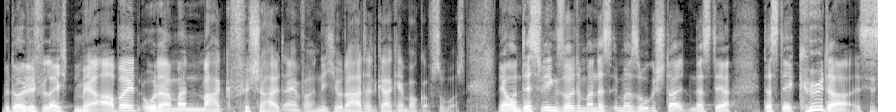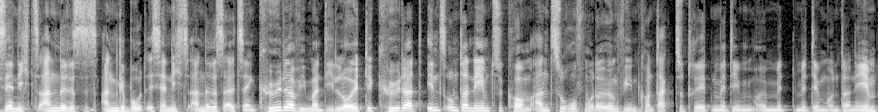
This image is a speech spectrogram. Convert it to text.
bedeutet vielleicht mehr Arbeit oder man mag Fische halt einfach nicht oder hat halt gar keinen Bock auf sowas. Ja, und deswegen sollte man das immer so gestalten, dass der, dass der Köder, es ist ja nichts anderes, das Angebot ist ja nichts anderes als ein Köder, wie man die Leute ködert, ins Unternehmen zu kommen, anzurufen oder irgendwie in Kontakt zu treten mit dem, mit, mit dem Unternehmen.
